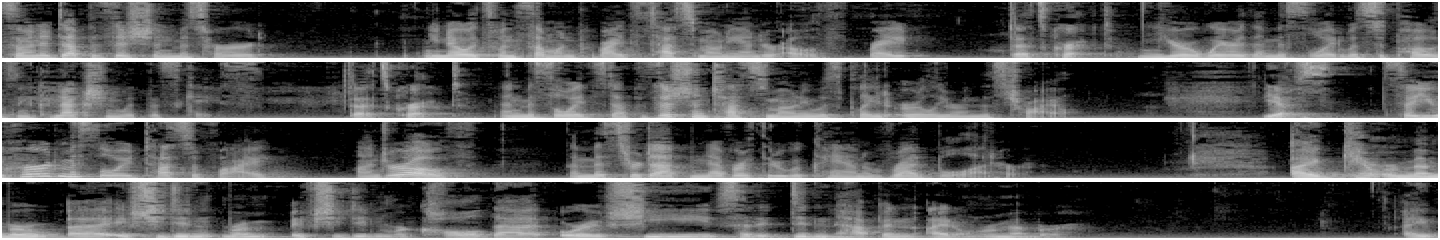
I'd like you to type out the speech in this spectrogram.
So in a deposition, Miss Heard, you know it's when someone provides testimony under oath, right? That's correct. And you're aware that Miss Lloyd was deposed in connection with this case. That's correct. And Miss Lloyd's deposition testimony was played earlier in this trial. Yes. So you heard Miss Lloyd testify under oath that Mr. Depp never threw a can of Red Bull at her. I can't remember uh, if she didn't rem- if she didn't recall that or if she said it didn't happen. I don't remember. I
